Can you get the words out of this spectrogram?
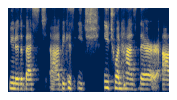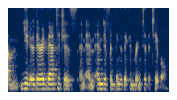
you know the best uh, because each each one has their um, you know their advantages and, and and different things they can bring to the table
